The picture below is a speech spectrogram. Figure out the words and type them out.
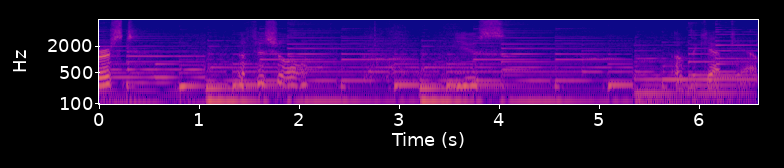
first official use of the cap cam.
